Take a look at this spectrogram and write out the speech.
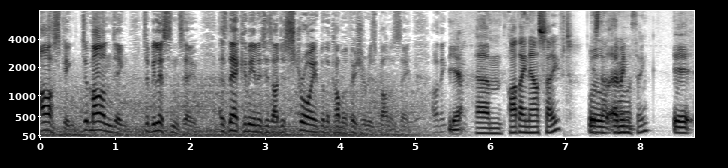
asking, demanding to be listened to as their communities are destroyed by the common fisheries policy. I think Yeah. Um, are they now saved? Well, Is that I mean, thing? it,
